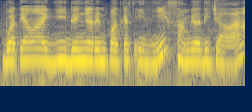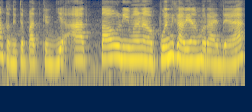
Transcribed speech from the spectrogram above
Buat yang lagi dengerin podcast ini sambil di jalan atau di tempat kerja atau di mana pun kalian berada,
